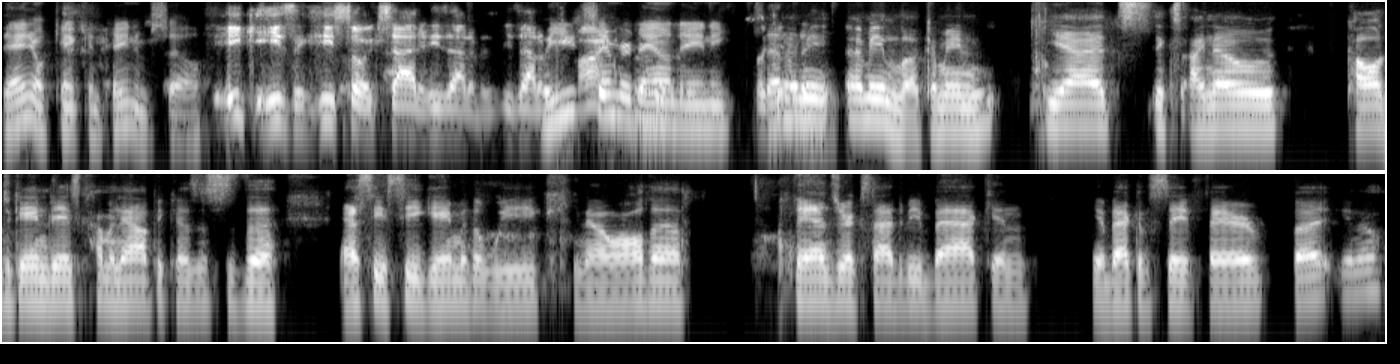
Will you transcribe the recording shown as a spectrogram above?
Daniel can't contain himself. He, he's he's so excited. He's out of He's out of. Will you mind. simmer down, Danny? I mean, I mean, look. I mean, yeah, it's, it's. I know college game day is coming out because this is the SEC game of the week. You know, all the fans are excited to be back and you know back at the state fair but you know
